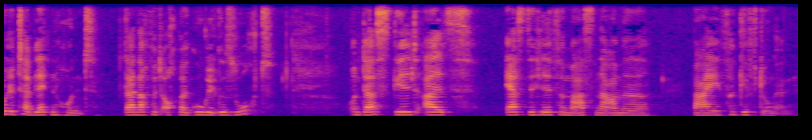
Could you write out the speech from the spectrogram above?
Kohletablettenhund. Danach wird auch bei Google gesucht. Und das gilt als erste Hilfemaßnahme bei Vergiftungen.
